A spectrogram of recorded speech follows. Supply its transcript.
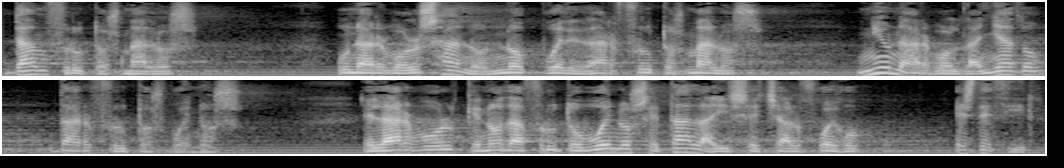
dan frutos malos. Un árbol sano no puede dar frutos malos, ni un árbol dañado dar frutos buenos. El árbol que no da fruto bueno se tala y se echa al fuego, es decir,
